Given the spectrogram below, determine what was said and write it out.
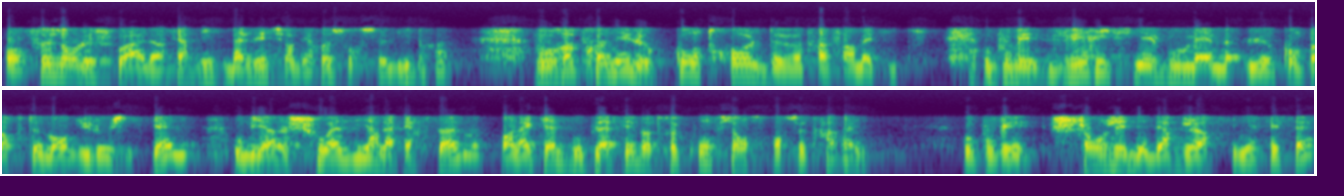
En faisant le choix d'un service basé sur des ressources libres, vous reprenez le contrôle de votre informatique. Vous pouvez vérifier vous-même le comportement du logiciel ou bien choisir la personne en laquelle vous placez votre confiance pour ce travail. Vous pouvez changer d'hébergeur si nécessaire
